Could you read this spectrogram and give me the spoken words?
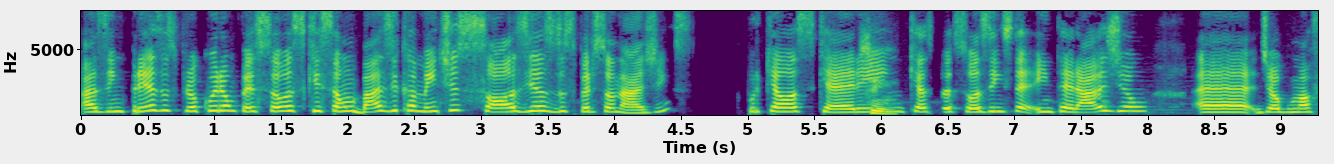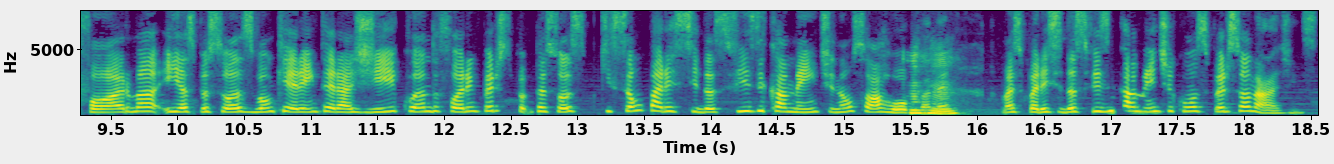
as empresas procuram pessoas que são basicamente sósias dos personagens, porque elas querem Sim. que as pessoas inter- interajam é, de alguma forma e as pessoas vão querer interagir quando forem pessoas que são parecidas fisicamente, não só a roupa, Uhum. né? Mas parecidas fisicamente com os personagens.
